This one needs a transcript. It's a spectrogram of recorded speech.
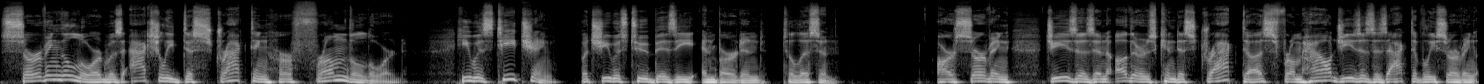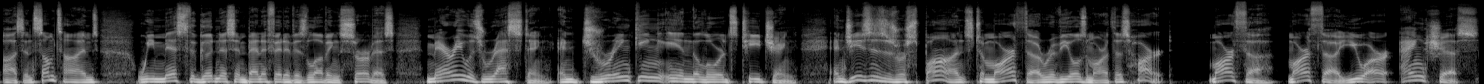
Serving the Lord was actually distracting her from the Lord. He was teaching, but she was too busy and burdened to listen our serving Jesus and others can distract us from how Jesus is actively serving us. And sometimes we miss the goodness and benefit of his loving service. Mary was resting and drinking in the Lord's teaching. And Jesus' response to Martha reveals Martha's heart. Martha, Martha, you are anxious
